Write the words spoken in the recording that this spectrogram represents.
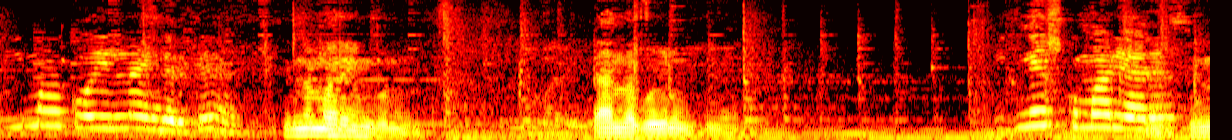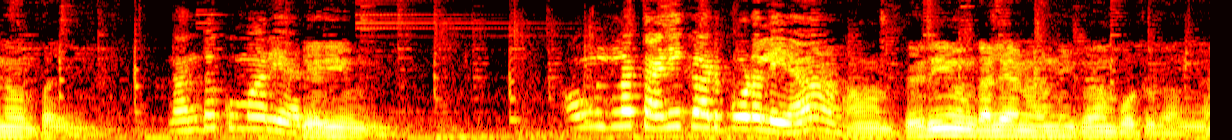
சீமா கோயில்னா எங்க இருக்கு? இந்த மாதிரி எங்க போகணும் அந்த கோயிலுக்கு விக்னேஷ் குமார் யாரு? சின்ன பையன். நந்தகுமார் யாரு? பெரியவங்க. அவங்களுக்குலாம் தனி கார்டு போடலையா? ஆ பெரியவங்க கல்யாணம் பண்ணி இப்பதான் போட்டிருக்காங்க.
